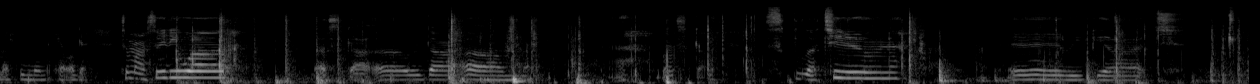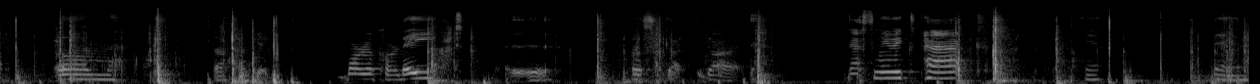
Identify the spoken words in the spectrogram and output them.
my finger in the camera. Okay, Super Mario 3D World. Let's got uh, we got um let's got Splatoon. And we got um uh, yeah, Mario Kart 8. Uh, let's got we got NES Remix Pack. Yeah. And.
